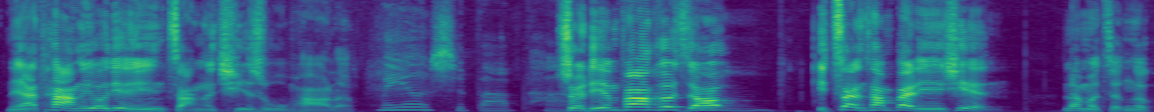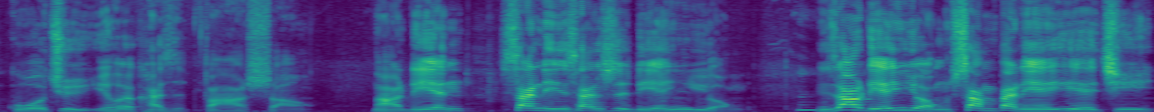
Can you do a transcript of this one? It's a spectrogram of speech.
你看太阳优电已经涨了七十五趴了，没有十八趴。所以联发科只要一站上半年线，那么整个国巨也会开始发烧。那连三零三是联勇，你知道联勇上半年的业绩，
